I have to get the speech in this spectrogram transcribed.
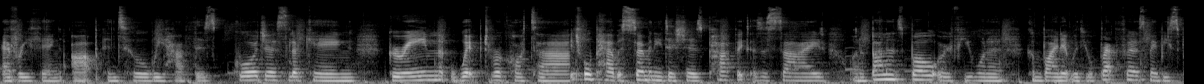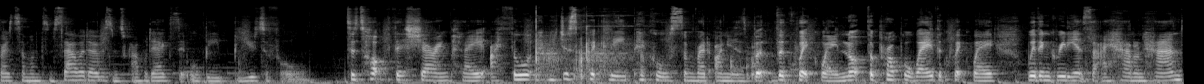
everything up until we have this gorgeous looking green whipped ricotta, which will pair with so many dishes, perfect as a side on a balanced bowl, or if you want to combine it with your breakfast, maybe spread some on some sourdough some scrambled eggs, it will be beautiful. To top this sharing plate, I thought let me just quickly pickle some red onions, but the quick way, not the proper way, the quick way with ingredients that I had on hand.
